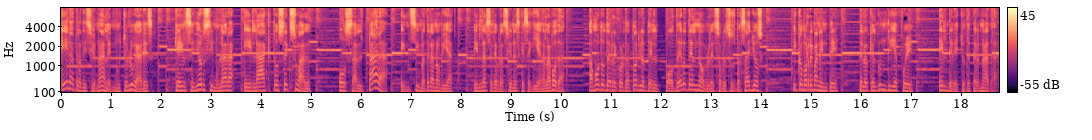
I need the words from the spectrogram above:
era tradicional en muchos lugares que el señor simulara el acto sexual o saltara encima de la novia en las celebraciones que seguían a la boda, a modo de recordatorio del poder del noble sobre sus vasallos y como remanente de lo que algún día fue el derecho de pernada.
